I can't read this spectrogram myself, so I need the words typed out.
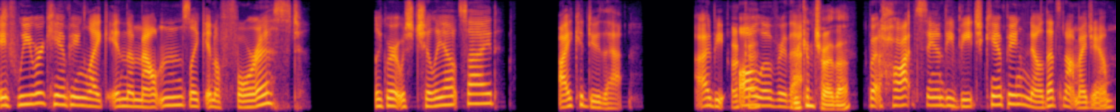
If we were camping like in the mountains, like in a forest, like where it was chilly outside, I could do that. I'd be Okay. all over that. We can try that. but hot sandy beach camping, no, that's not my jam.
